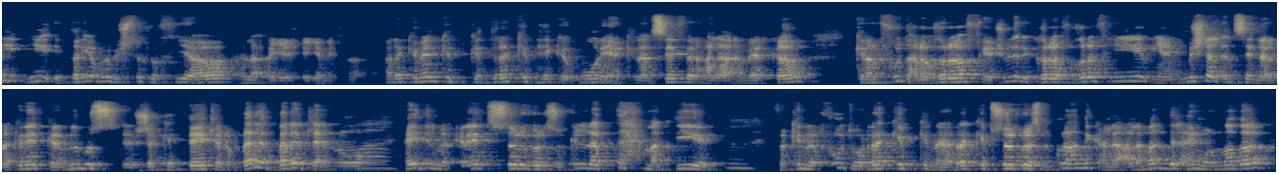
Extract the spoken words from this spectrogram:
هي هي الطريقة اللي بيشتغلوا فيها هلا يعني أنا كمان كنت كنت راكب هيك أمور يعني كنا نسافر على أمريكا كنا نفوت على غرف يعني شو بدي أقلك؟ غرف غرف هي يعني مش للإنسان للمكنات كنا نلبس جاكيتات لأنه برد برد لأنه هيدي المكنات ال servers وكلها بتحمى كثير فكنا نفوت ونركب كنا نركب servers بيكون عندك على على مد العين والنظر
